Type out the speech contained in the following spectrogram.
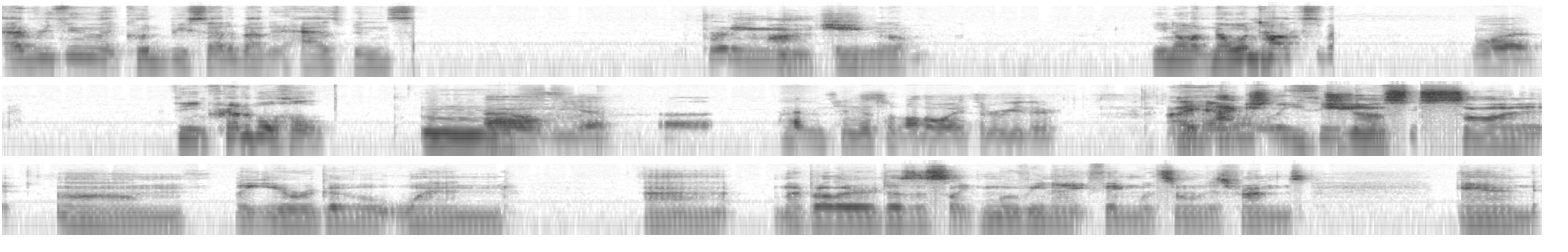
everything that could be said about it has been said. Pretty much. You know, you know what? No one talks about What? the Incredible Hulk. Ooh. Oh, yeah. Uh, I haven't seen this one all the way through either. I, haven't actually seen- just saw it um a year ago when uh my brother does this like movie night thing with some of his friends and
